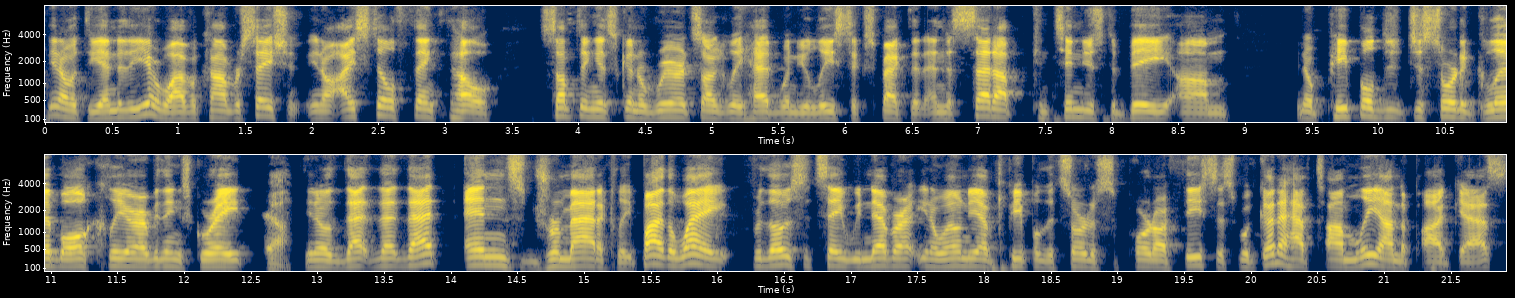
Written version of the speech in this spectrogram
You know, at the end of the year, we'll have a conversation. You know, I still think though something is going to rear its ugly head when you least expect it, and the setup continues to be, um, you know, people just sort of glib, all clear, everything's great. Yeah. You know that that that ends dramatically. By the way, for those that say we never, you know, we only have people that sort of support our thesis, we're going to have Tom Lee on the podcast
